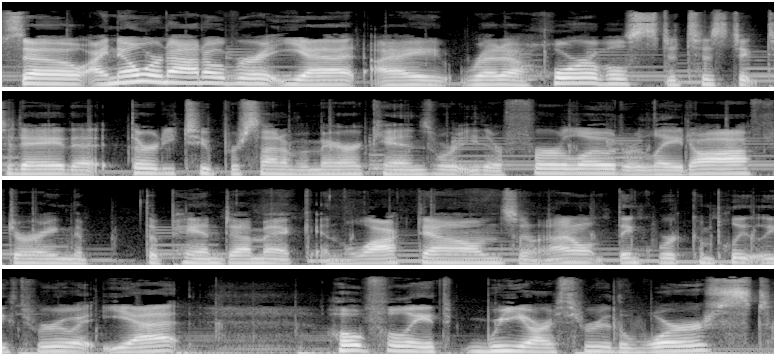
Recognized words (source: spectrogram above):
So I know we're not over it yet. I read a horrible statistic today that 32% of Americans were either furloughed or laid off during the, the pandemic and the lockdowns, and I don't think we're completely through it yet. Hopefully, we are through the worst.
